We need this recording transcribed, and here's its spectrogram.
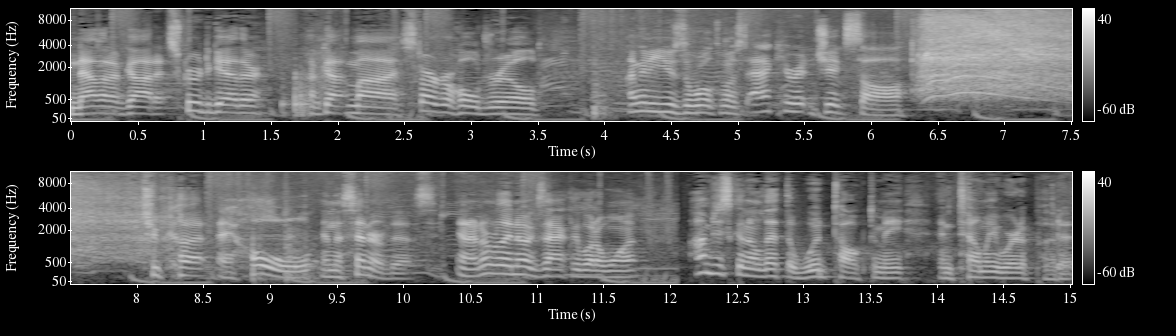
Now that I've got it screwed together, I've got my starter hole drilled. I'm gonna use the world's most accurate jigsaw to cut a hole in the center of this. And I don't really know exactly what I want. I'm just gonna let the wood talk to me and tell me where to put it.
